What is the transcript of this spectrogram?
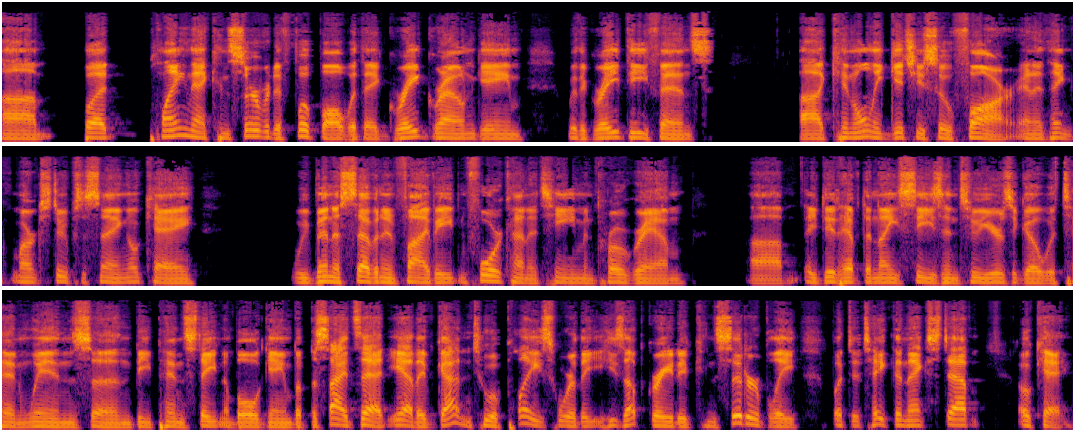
Um, but playing that conservative football with a great ground game with a great defense uh, can only get you so far. And I think Mark Stoops is saying, okay, we've been a seven and five, eight and four kind of team and program. Uh, they did have the nice season two years ago with 10 wins and beat Penn State in a bowl game. But besides that, yeah, they've gotten to a place where he's upgraded considerably. But to take the next step, okay,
